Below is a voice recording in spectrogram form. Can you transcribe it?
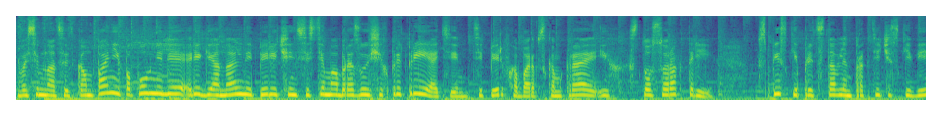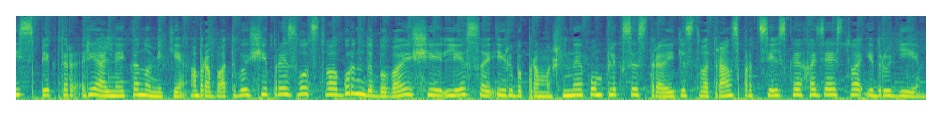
18 компаний пополнили региональный перечень системообразующих предприятий. Теперь в Хабаровском крае их 143. В списке представлен практически весь спектр реальной экономики, обрабатывающие производство, горнодобывающие, лесо- и рыбопромышленные комплексы, строительство, транспорт, сельское хозяйство и другие.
